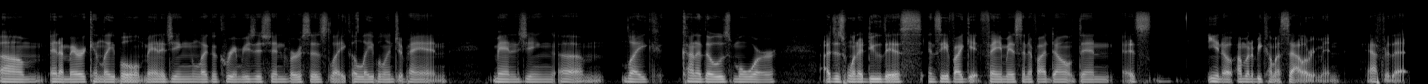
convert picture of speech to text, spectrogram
um, an American label managing like a Korean musician versus like a label in Japan managing um, like kind of those more. I just want to do this and see if I get famous, and if I don't, then it's you know, I'm going to become a salaryman after that.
